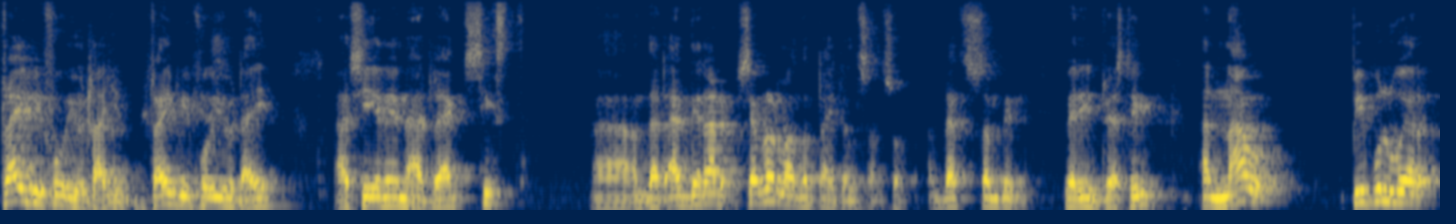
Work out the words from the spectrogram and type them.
Try before you try die. you try before yes. you die. Uh, cnn had ranked sixth uh, on that. And there are several other titles also. And that's something very interesting. And now people were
